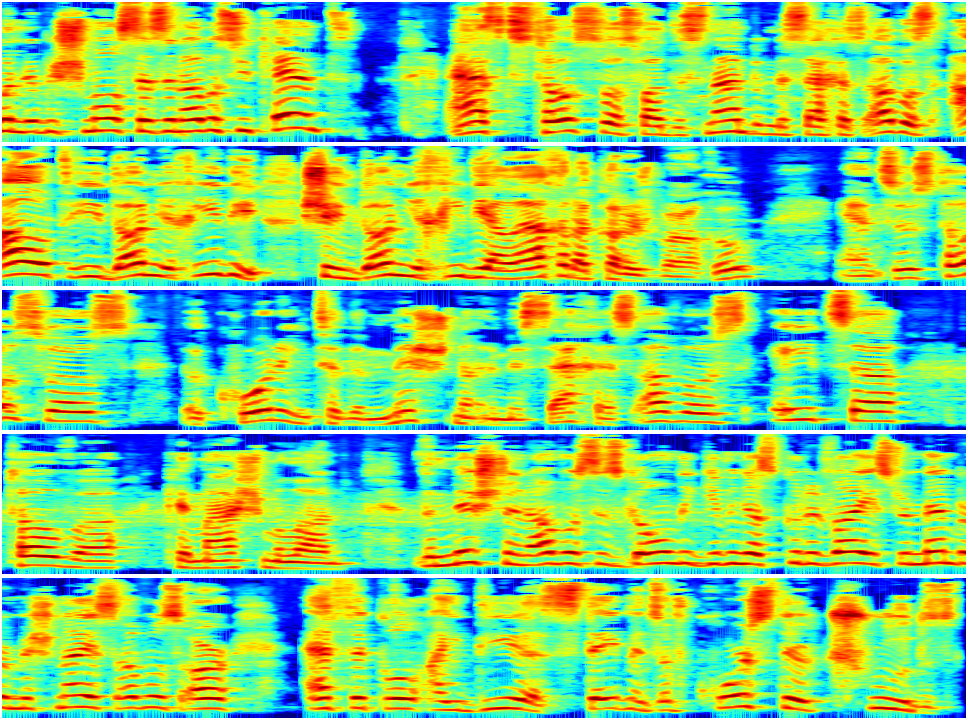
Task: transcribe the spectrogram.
when Rabbi Shmuel says in Avos you can't? Asks Tosfos Vadisnan b'Mesachas Avos Al Ti Don Yechidi Shein Don Yechidi Al Echad Hakadosh Baruch Hu. Answers Tosfos according to the Mishnah in Mesachas Avos Eitza Tova Kemash Malan. The Mishnah in Avos is only giving us good advice. Remember, Mishnayos Avos are ethical ideas, statements. Of course, they're truths,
